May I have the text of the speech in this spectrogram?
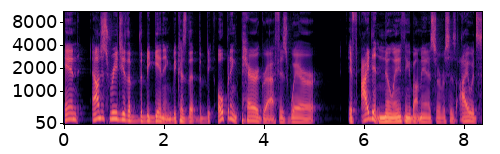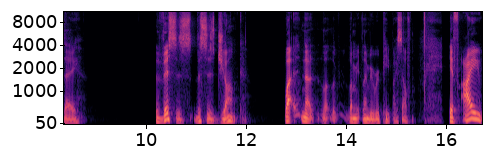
And I'll just read you the, the beginning because the, the opening paragraph is where, if I didn't know anything about managed services, I would say, this is this is junk. Well, no, let me let me repeat myself. If I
